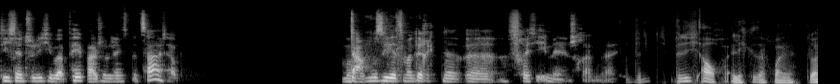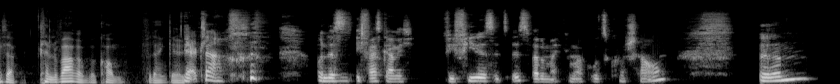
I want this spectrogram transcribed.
Die ich natürlich über PayPal schon längst bezahlt habe. Da muss ich jetzt mal direkt eine äh, freche E-Mail hinschreiben. Gleich. Ich, würde ich auch, ehrlich gesagt, weil du hast ja keine Ware bekommen für dein Geld. Ja, klar. Und das ist, ich weiß gar nicht, wie viel es jetzt ist. Warte mal, ich kann mal kurz, kurz schauen. Ähm,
